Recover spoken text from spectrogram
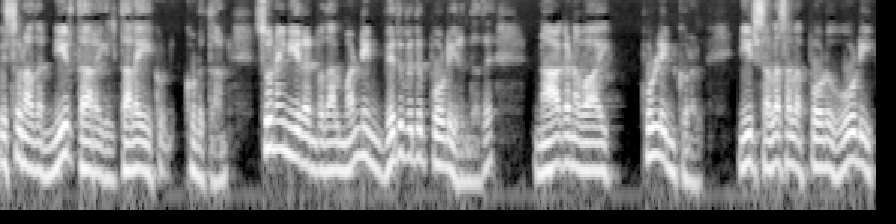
விஸ்வநாதன் நீர்த்தாரையில் தலையை கொடுத்தான். சுனை நீர் என்பதால் மண்ணின் வெதுவெதுப்போடு இருந்தது. நாகனவாய் புள்ளின் குரல். நீர் சலசலப்போடு ஓடி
